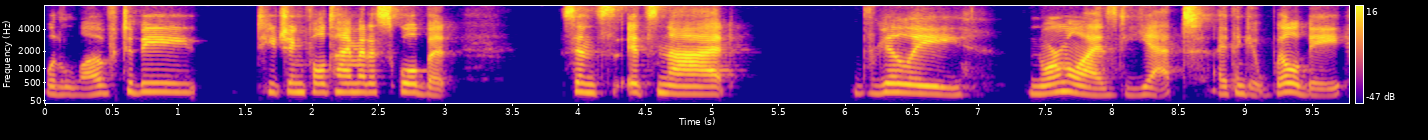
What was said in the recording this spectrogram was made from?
would love to be teaching full time at a school, but since it's not really normalized yet, I think it will be,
